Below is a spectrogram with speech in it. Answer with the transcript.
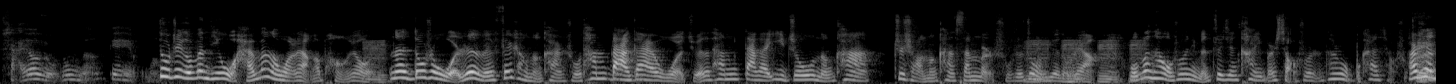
啥叫有用的电影吗？就这个问题，我还问了我两个朋友，嗯那都是我认为非常能看书，他们大概我觉得他们大概一周能看至少能看三本书，就这种阅读量。嗯，嗯我问他，我说你们最近看一本小说人，他说我不看小说，而且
